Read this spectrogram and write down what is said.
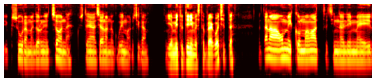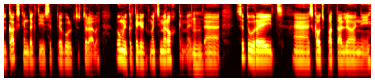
üks suuremaid organisatsioone, kus te, seal on nagu võimalusi ka. ja mitut inimest te praegu otsite? täna hommikul ma vaatasin, oli meil kakskümmend aktiivset töökuulutust üleval. loomulikult tegelikult me otsime rohkem, et mm -hmm. äh, sõdureid äh,, Scouts-pataljoni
